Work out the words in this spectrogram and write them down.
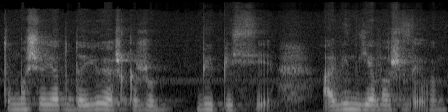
тому що я додаю, я ж кажу, BPC, а він є важливим.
